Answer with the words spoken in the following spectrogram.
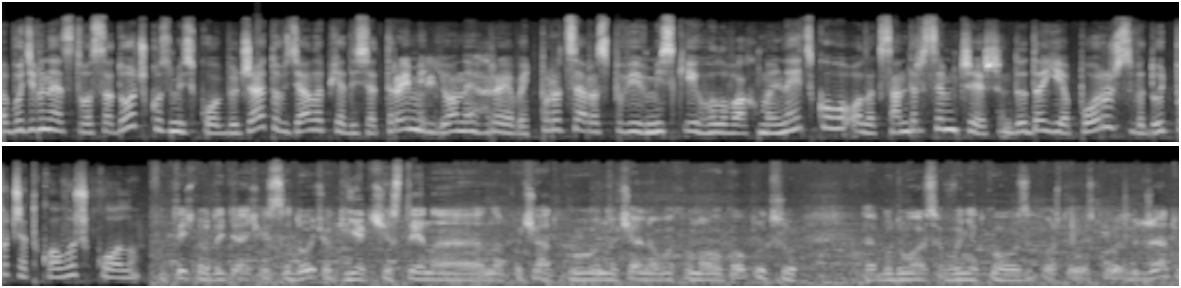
На будівництво садочку з міського бюджету взяли 53 мільйони гривень. Про це розповів міський голова Хмельницького Олександр Семчишин. Додає, поруч зведуть початкову школу. Фактично дитячий садочок, як частина на початку навчально-виховного комплексу, е, будувався винятково за кошти міського бюджету.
